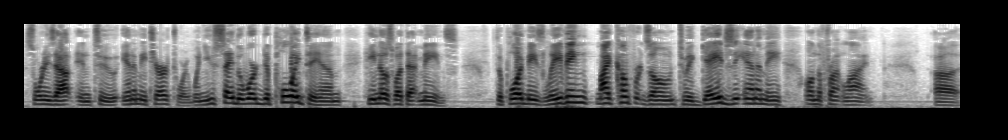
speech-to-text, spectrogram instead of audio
sorties out into enemy territory. When you say the word deployed to him, he knows what that means. Deployed means leaving my comfort zone to engage the enemy on the front line. Uh,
